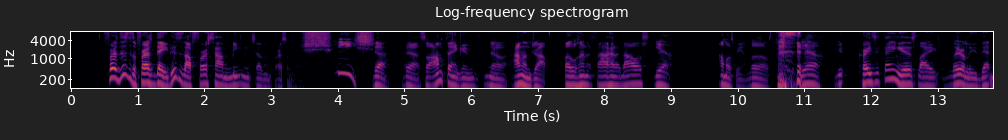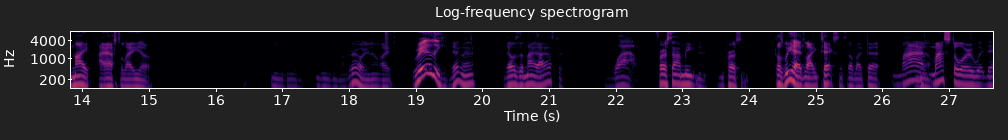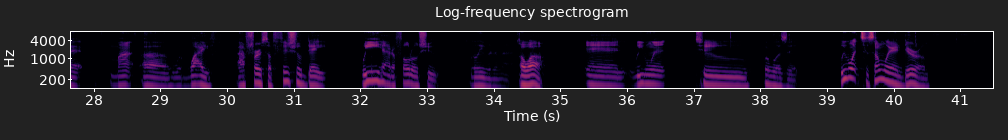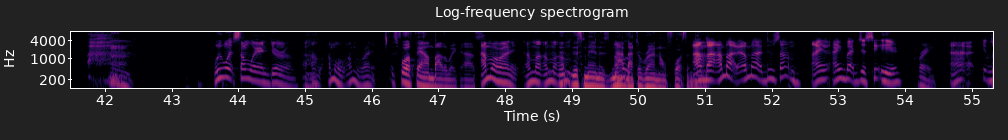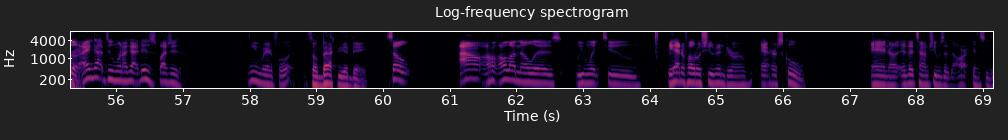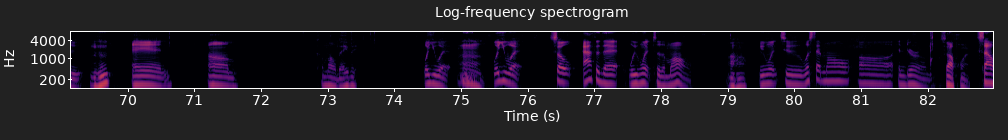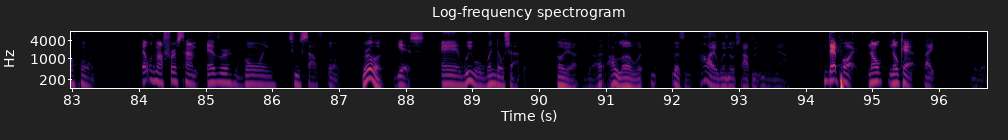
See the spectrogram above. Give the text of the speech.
First, this is the first date. This is our first time meeting each other in person, bro. Sheesh. Yeah, yeah. So I'm thinking, you know, I'm gonna drop 400 500 dollars. Yeah. I must be in love. Yeah. Crazy thing is, like, literally that night, I asked her, like, yo, will you be, will you be my girl? You know, like, really? yeah, man. That was the night I asked her. Wow. First time meeting her in person. Because we had like texts and stuff like that. My Yeah. my story with that, my uh with wife, our first official date, we had a photo shoot, believe it or not. Oh wow. And we went to where was it? We went to somewhere in Durham. we went somewhere in Durham. Uh-huh. I'm, I'm gonna I'm gonna run it. It's fourth down, by the way, guys. I'm gonna run it. I'm gonna, I'm gonna, This- I'm, this man is not I'm about to run on fourth and nine. I'm about I'm about I'm about to do something. I ain't, I ain't about to just sit here. Pray. I, look, I ain't got to when I got this. Watch this. You ain't ready for it. So back to your date. So, I, all- all I know is we went to we had a photo shoot in Durham at her school, and uh, at that time she was at the Art Institute. Mm-hmm. And um, come on, baby, where you at? Where you at? So after that, we went to the mall. Uh huh. We went to what's that mall uh, in Durham? Southpoint. South Point. That was my first time ever going to Southpoint. Really? Yes, and we were window shopping. Oh yeah. Dude, I, I love what. Listen, I like window shopping even now. That part, no, no cap. Like, give me that.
